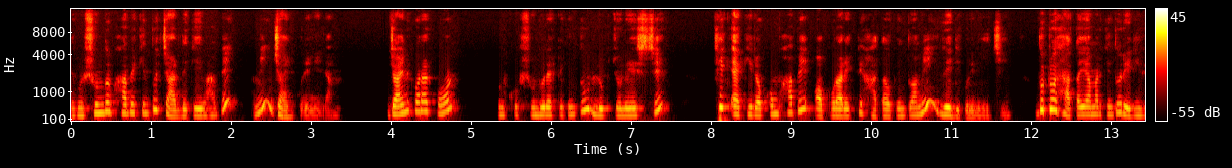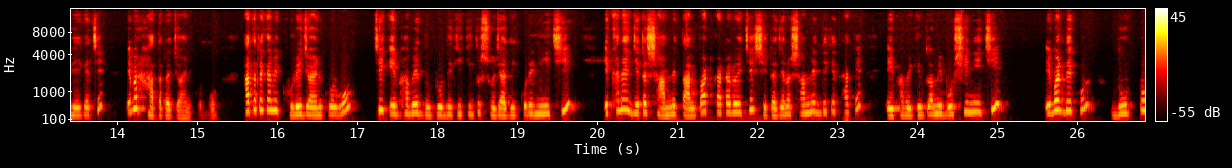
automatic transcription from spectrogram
দেখুন সুন্দরভাবে কিন্তু চারদিকে এইভাবে আমি জয়েন করে নিলাম। জয়েন করার পর খুব সুন্দর একটা কিন্তু লুক চলে এসছে। ঠিক একই রকম ভাবে অপর আরেকটি হাতাও কিন্তু আমি রেডি করে নিয়েছি। দুটো হাতাই আমার কিন্তু রেডি হয়ে গেছে। এবার হাতাটা জয়েন করব। হাতাটাকে আমি খুলে জয়েন করব। ঠিক এভাবে দুটো দিকে কিন্তু সোজা দিক করে নিয়েছি। এখানে যেটা সামনে তালপাট কাটা রয়েছে, সেটা যেন সামনের দিকে থাকে, এইভাবে কিন্তু আমি বসিয়ে নিয়েছি। এবার দেখুন, দুটো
